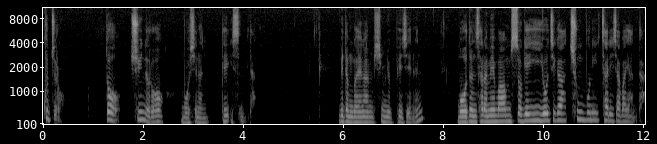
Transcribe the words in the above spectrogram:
구주로 또 주인으로 모시는 데 있습니다. 믿음과 행함 16페이지에는 모든 사람의 마음속에 이 요지가 충분히 자리 잡아야 한다.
